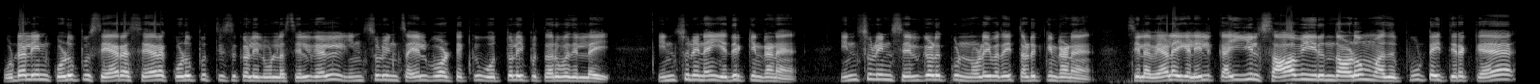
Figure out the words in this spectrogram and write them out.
உடலின் கொழுப்பு சேர சேர கொழுப்பு திசுக்களில் உள்ள செல்கள் இன்சுலின் செயல்பாட்டுக்கு ஒத்துழைப்பு தருவதில்லை. இன்சுலினை எதிர்க்கின்றன. இன்சுலின் செல்களுக்குள் நுழைவதை தடுக்கின்றன. சில வேளைகளில் கையில் சாவி இருந்தாலும் அது பூட்டை திறக்க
